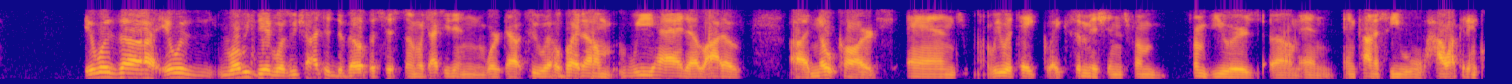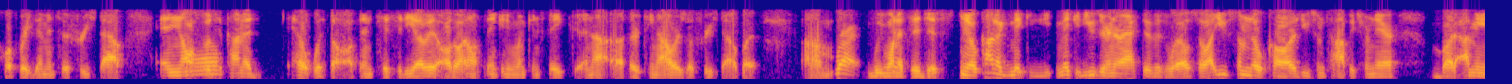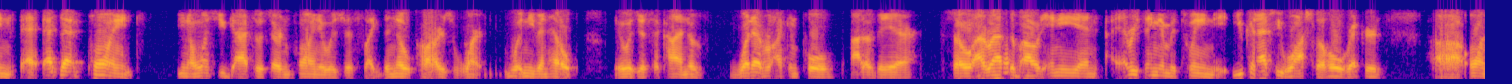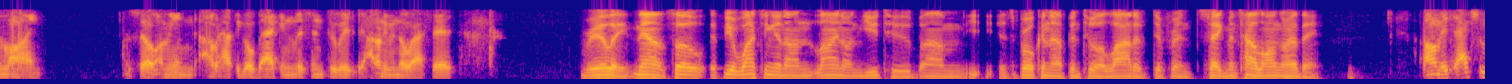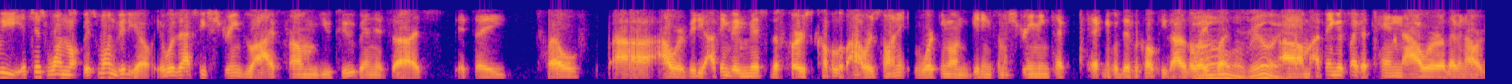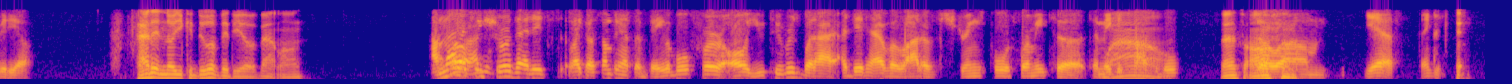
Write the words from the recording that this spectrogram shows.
it was uh it was what we did was we tried to develop a system which actually didn't work out too well but um we had a lot of uh note cards and we would take like submissions from from viewers um and and kind of see how I could incorporate them into a freestyle and also to kind of help with the authenticity of it although I don't think anyone can fake an, uh, 13 hours of freestyle but um right? we wanted to just you know kind of make it make it user interactive as well. So I used some note cards, used some topics from there. But I mean, at, at that point, you know, once you got to a certain point, it was just like the note cards weren't wouldn't even help. It was just a kind of whatever I can pull out of the air. So I rapped about any and everything in between. You can actually watch the whole record uh online. So I mean, I would have to go back and listen to it. I don't even know what I said. Really? Now, so if you're watching it online on YouTube, um, it's broken up into a lot of different segments. How long are they? Um, it's actually it's just one it's one video. It was actually streamed live from YouTube, and it's uh it's it's a twelve uh hour video. I think they missed the first couple of hours on it, working on getting some streaming tech technical difficulties out of the way. oh, But really? um, I think it's like a ten hour, eleven hour video. I didn't know you could do a video that long. I'm not Oh, I actually didn't- sure that it's like a, something that's available for all YouTubers, but I, I did have a lot of strings pulled for me to to make it Wow. possible. That's So awesome. um, yeah, thank you.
